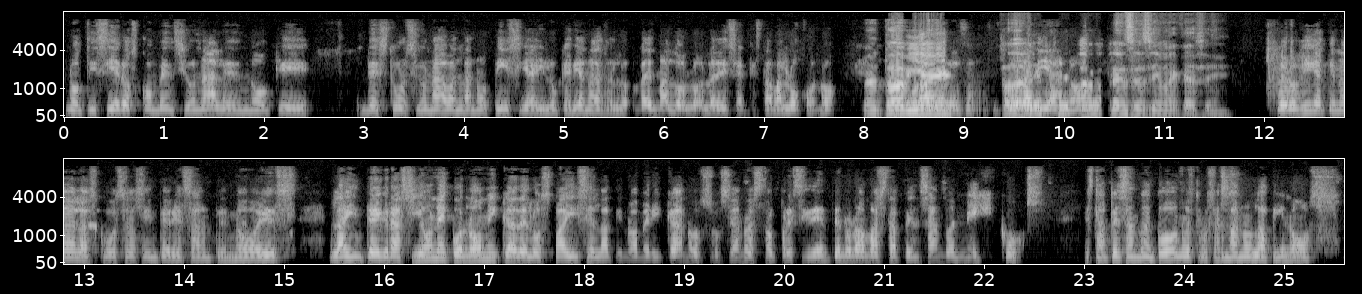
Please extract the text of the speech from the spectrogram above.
noticieros convencionales, ¿no? Que distorsionaban la noticia y lo querían hacer, es más, lo, le decían que estaba loco, ¿no? Bueno, todavía, ¿eh? todavía, ¿no? la prensa encima casi. Pero fíjate, una de las cosas interesantes, ¿no? Es la integración económica de los países latinoamericanos. O sea, nuestro presidente no nada más está pensando en México, está pensando en todos nuestros hermanos latinos,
